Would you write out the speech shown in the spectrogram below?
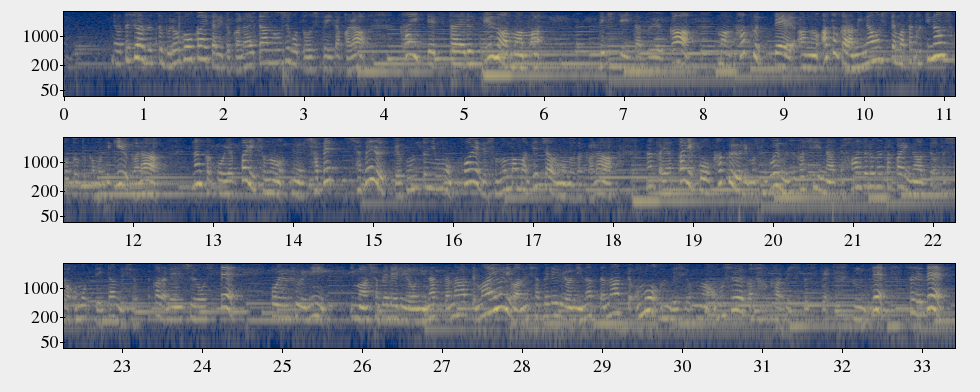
で私はずっとブログを書いたりとかライターのお仕事をしていたから書いて伝えるっていうのはまあまあできていたというか、まあ、書くってあの後から見直してまた書き直すこととかもできるからなんかこうやっぱりそのねしゃべるって本当にもう声でそのまま出ちゃうものだからなんかやっぱりこう書くよりもすごい難しいなってハードルが高いなって私は思っていたんですよ。だから練習をしてこういう風に今喋れるようになったなって前よりはね喋れるようになったなって思うんですよ。まあ面白いかどうかは別として、うん、でそれで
